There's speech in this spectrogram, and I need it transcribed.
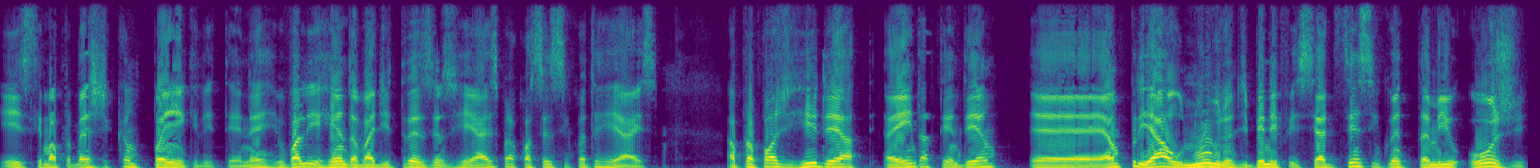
esse é uma promessa de campanha que ele tem, né? E o Vale Renda vai de 300 reais para 450 reais. A proposta de Rio é, ainda atender, é, ampliar o número de beneficiários de 150 mil hoje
